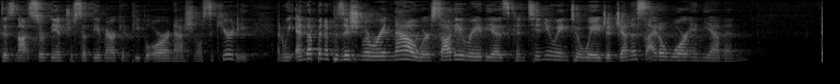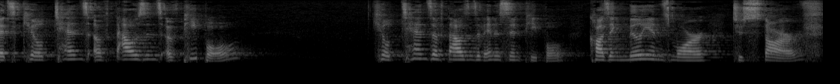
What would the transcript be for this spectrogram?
does not serve the interests of the American people or our national security. And we end up in a position where we're in now, where Saudi Arabia is continuing to wage a genocidal war in Yemen that's killed tens of thousands of people, killed tens of thousands of innocent people, causing millions more to starve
